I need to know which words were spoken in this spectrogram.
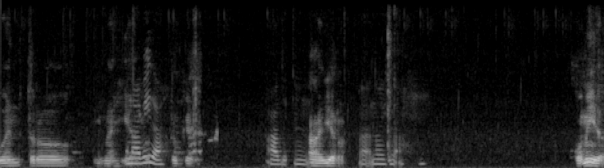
Encuentro más hierro. Una vida. ¿Esto qué? Ah, mm, Ah, hierro. ah, no dije nada. Comida.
